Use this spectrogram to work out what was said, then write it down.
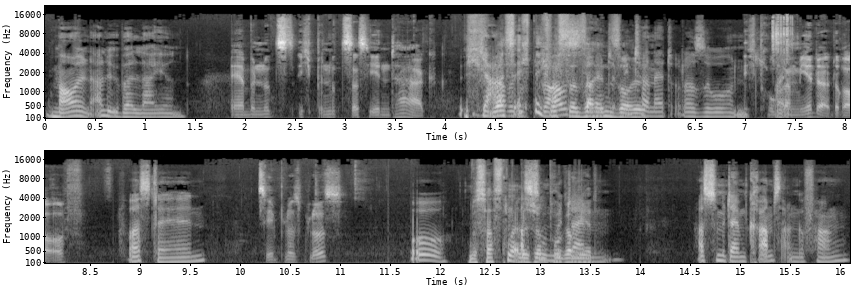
maulen alle über Lion. Er benutzt, ich benutze das jeden Tag. Ich Ja, weiß echt nicht, was da sein soll. Internet oder so. Und Ich programmiere da drauf. Was denn? C++. Oh. Was hast du denn alles Hast schon mit programmiert? deinem, hast du mit deinem Krams angefangen?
